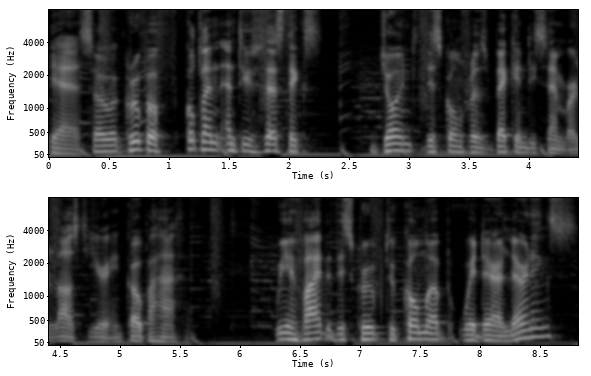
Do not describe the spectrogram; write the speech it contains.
Yeah, so a group of Kotlin enthusiasts joined this conference back in December last year in Copenhagen. We invited this group to come up with their learnings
